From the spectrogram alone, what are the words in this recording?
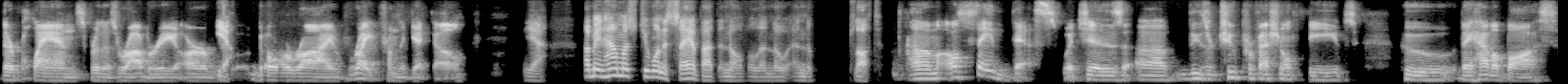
their plans for this robbery are yeah. go awry right from the get-go. Yeah. I mean, how much do you want to say about the novel and the and the plot? Um, I'll say this, which is uh, these are two professional thieves who they have a boss,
